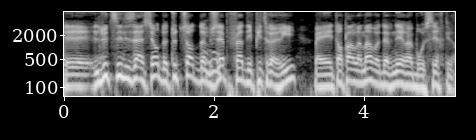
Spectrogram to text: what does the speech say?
euh, l'utilisation de toutes sortes d'objets mhm. pour faire des pitreries, ben ton Parlement va devenir un beau cirque. Là.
